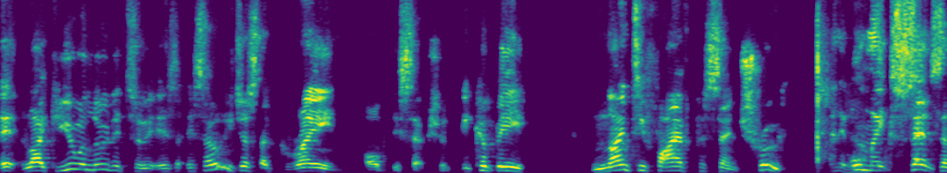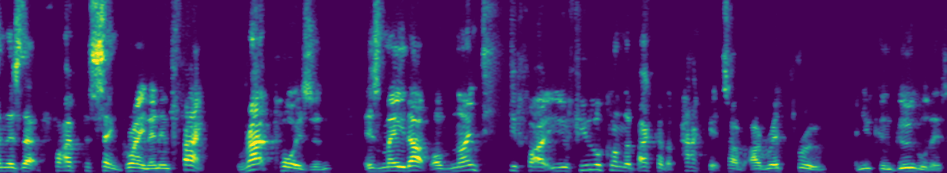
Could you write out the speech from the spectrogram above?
it, like you alluded to, is it's only just a grain of deception. It could be 95% truth, and it all makes sense. And there's that 5% grain. And in fact, rat poison is made up of 95. If you look on the back of the packets, I, I read through, and you can Google this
